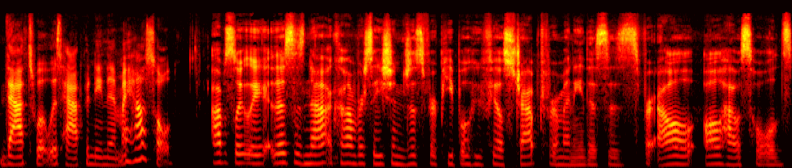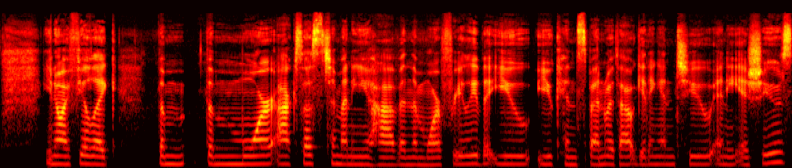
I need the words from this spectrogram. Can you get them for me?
that's what was happening in my household. Absolutely. This is not a conversation just for people who feel strapped for money. This is for all all households. You know, I feel like the the more access to money you have and the more freely that you you can spend without getting into any issues,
